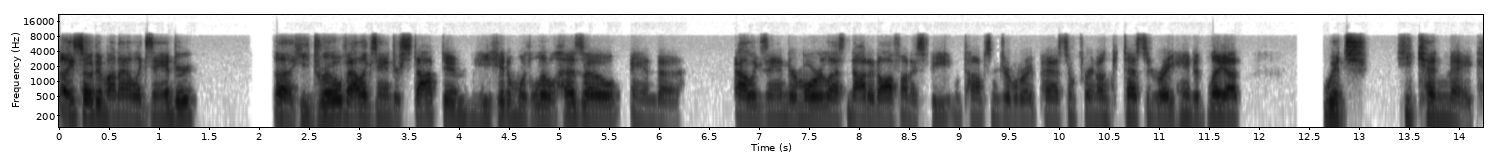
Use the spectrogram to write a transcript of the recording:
ISO'd him on Alexander, uh, he drove. Alexander stopped him. He hit him with a little hezo, and uh, Alexander more or less nodded off on his feet, and Thompson dribbled right past him for an uncontested right-handed layup, which he can make.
